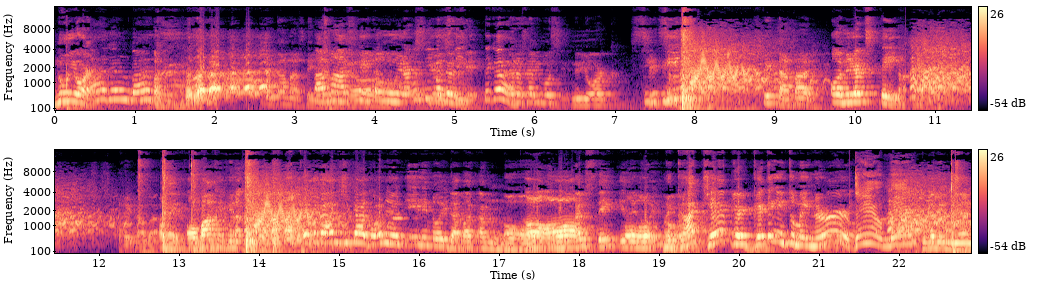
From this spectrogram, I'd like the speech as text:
New York. Ah, ganun ba? Tama, state. Tama, state ng New York. Hindi ba state? Teka. Pero sabi mo, New York City. City. State dapat. Oh, New York State. Okay, tama. Okay. Oh, bakit? Pinat- Eh, teka, ang Chicago, ano yun? Illinois dapat ang... Oo. Oo. Ang state. Illinois? My God, Jeff, you're getting into my nerve. Damn, man. Gawin mo yan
